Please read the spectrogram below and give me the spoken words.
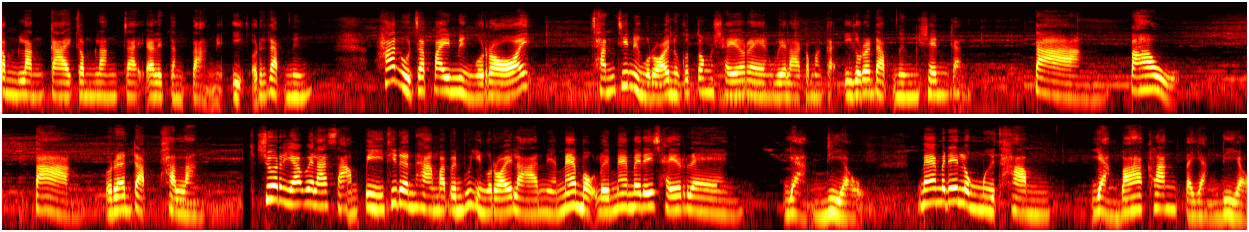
กำลังกายกำลังใจอะไรต่างๆเนี่ยอีกระดับหนึ่งถ้าหนูจะไป 100 ชั้นที่ 100 หนูก็ต้องใช้แรงเวลากำลังกายอีกระดับหนึ่งเช่นกัน ต่างเป้า ต่างระดับพลังช่วงระยะเวลา 3 ปีที่เดินทางมาเป็นผู้หญิงร้อยล้านเนี่ยแม่บอกเลยแม่ไม่ได้ใช้แรงอย่างเดียว แม่ไม่ได้ลงมือทำอย่างบ้าคลั่งแต่อย่างเดียว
